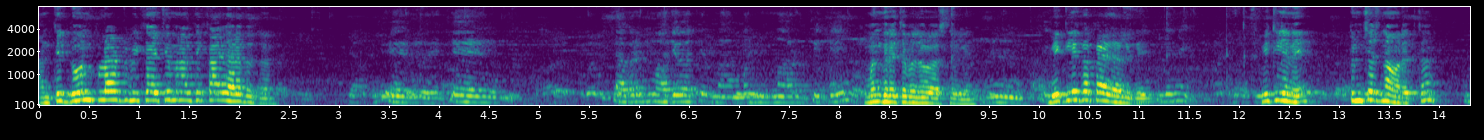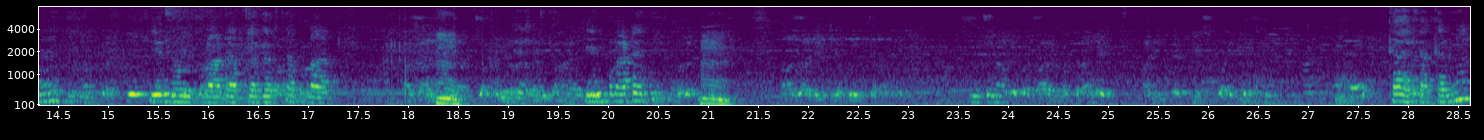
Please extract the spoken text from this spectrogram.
आणि ते दोन प्लॉट विकायचे म्हणाल ते काय झालं त्याचं? ते ते जागृत महादेवाचे मा- मा- मारुतीचे मंदिराच्या बाजूला असलेले. हम्म. विकले का काय झाले ते? विकले नाही. विकले नाही? तुमच्याच नावावर आहेत का? हम्म. हे दोन प्लॉट आपल्या घरचा प्लॉट हम्म. तीन प्लॉट आहेत. ते. हम्म. काय का करणार?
